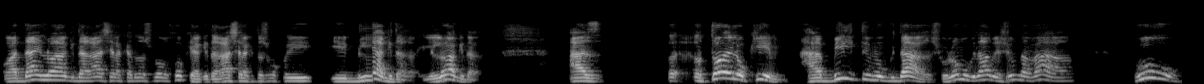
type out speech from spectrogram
הוא עדיין לא ההגדרה של הקדוש ברוך הוא, כי ההגדרה של הקדוש ברוך הוא היא, היא בלי הגדרה, היא ללא הגדרה. אז אותו אלוקים, הבלתי מוגדר, שהוא לא מוגדר בשום דבר, הוא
